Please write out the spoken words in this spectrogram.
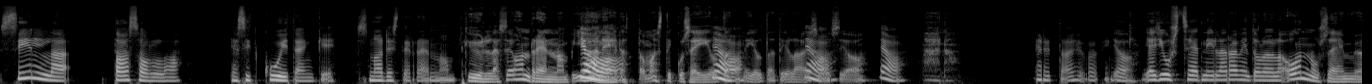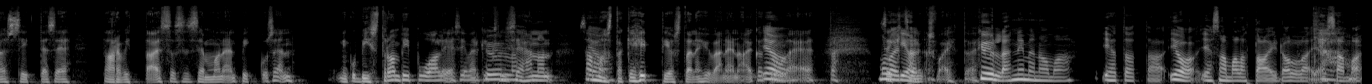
sillä tasolla ja sitten kuitenkin snadisti rennompi. Kyllä, se on rennompi ihan Joo. ehdottomasti kuin se ilta, Joo. iltatilaisuus. Joo. Joo, Näin on. Erittäin hyvä vinkki. Joo. Ja just se, että niillä ravintoloilla on usein myös sitten se tarvittaessa se semmoinen pikkusen niin kuin bistrompi puoli esimerkiksi, Kyllä. niin sehän on samasta keittiöstä ne hyvänen aika Joo. tulee, että Mulla sekin itse- on yksi vaihtoehto. Kyllä, nimenomaan. Ja, tota, joo, ja samalla taidolla ja Joo. sama,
